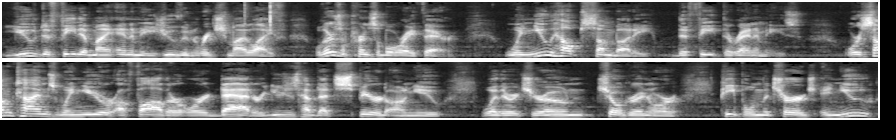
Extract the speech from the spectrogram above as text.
you defeated my enemies. You've enriched my life. Well, there's a principle right there. When you help somebody defeat their enemies, or sometimes when you're a father or a dad, or you just have that spirit on you, whether it's your own children or people in the church, and you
